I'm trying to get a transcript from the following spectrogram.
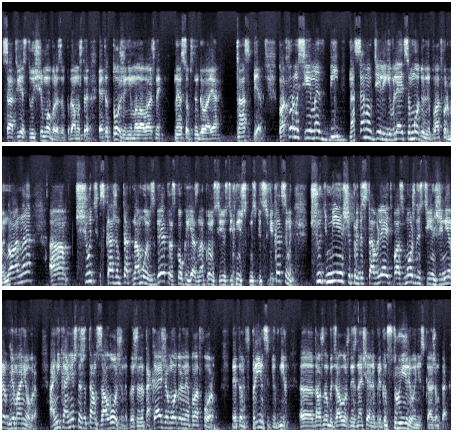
соответствующим образом, потому что это тоже немаловажный, э, собственно говоря, аспект. Платформа CMFB на самом деле является модульной платформой, но она а, чуть, скажем так, на мой взгляд, насколько я знаком с ее техническими спецификациями, чуть меньше предоставляет возможности инженерам для маневра. Они, конечно же, там заложены, потому что это такая же модульная платформа. Это, в принципе, в них э, должно быть заложено изначально при конструировании, скажем так.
